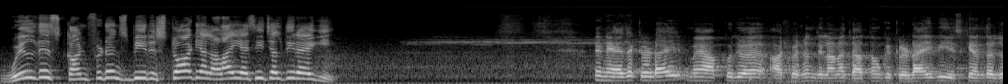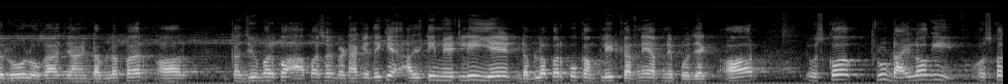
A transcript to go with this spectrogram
Will this confidence be restored, या लड़ाई ऐसी चलती रहेगी? नहीं नहीं एज ए क्रेडाई मैं आपको जो है आश्वासन दिलाना चाहता हूँ कि क्रेडाई भी इसके अंदर जो रोल होगा जहाँ डेवलपर और कंज्यूमर को आपस में बैठा के देखिए अल्टीमेटली ये डेवलपर को कंप्लीट करने हैं अपने प्रोजेक्ट और उसको थ्रू डायलॉग ही, उसको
